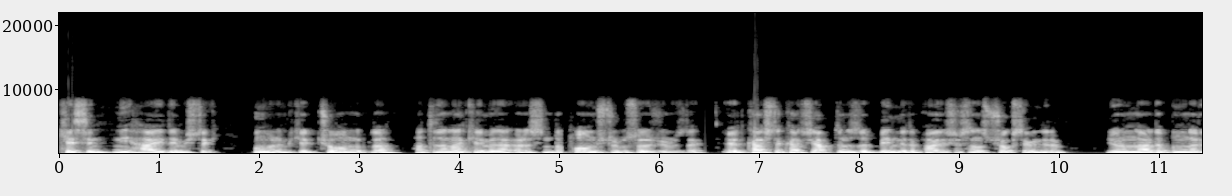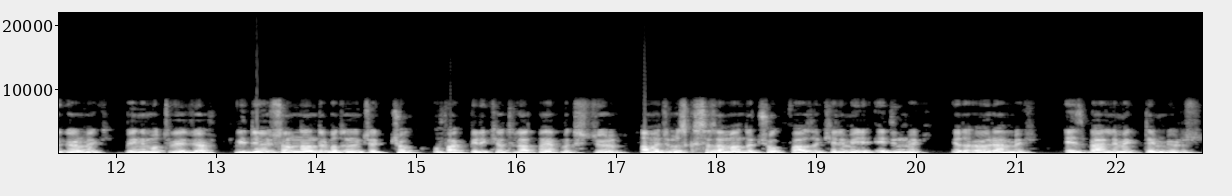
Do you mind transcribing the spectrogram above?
kesin, nihai demiştik. Umarım ki çoğunlukla hatırlanan kelimeler arasında olmuştur bu sözcüğümüzde. Evet kaçta kaç yaptığınızı benimle de paylaşırsanız çok sevinirim. Yorumlarda bunları görmek beni motive ediyor. Videoyu sonlandırmadan önce çok ufak bir iki hatırlatma yapmak istiyorum. Amacımız kısa zamanda çok fazla kelimeyi edinmek ya da öğrenmek, ezberlemek demiyoruz.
